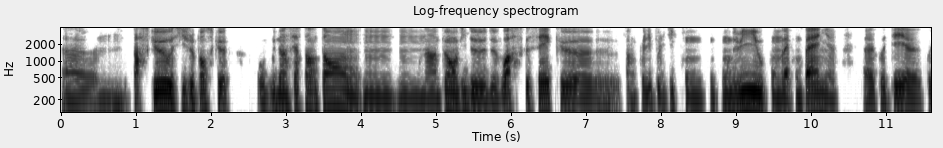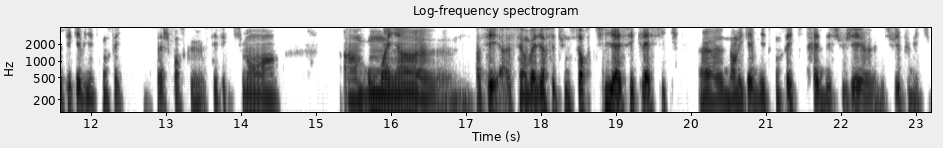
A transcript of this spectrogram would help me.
parce que aussi, je pense que au bout d'un certain temps, on, a un peu envie de, voir ce que c'est que, que les politiques qu'on conduit ou qu'on accompagne côté, côté cabinet de conseil. Ça, je pense que c'est effectivement un, un bon moyen. Euh, c'est, on va dire, c'est une sortie assez classique euh, dans les cabinets de conseil qui traitent des sujets, euh, des sujets publics.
